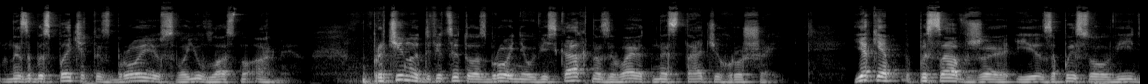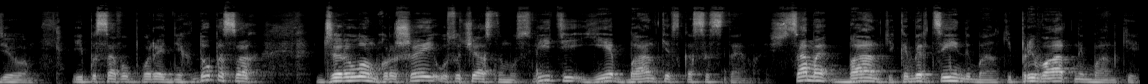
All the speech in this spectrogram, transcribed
не забезпечити зброєю свою власну армію? Причиною дефіциту озброєння у військах називають нестачу грошей. Як я писав вже і записував відео, і писав у попередніх дописах, джерелом грошей у сучасному світі є банківська система. Саме банки, комерційні банки, приватні банки,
